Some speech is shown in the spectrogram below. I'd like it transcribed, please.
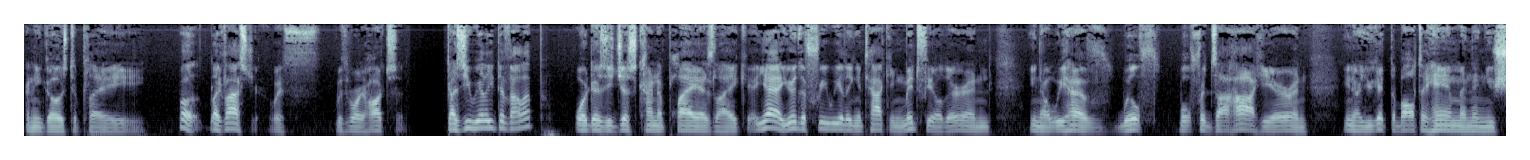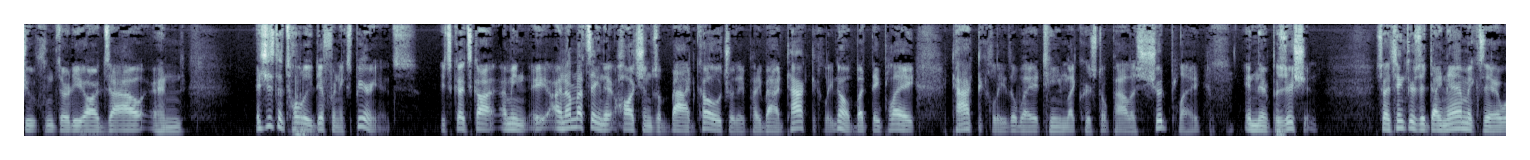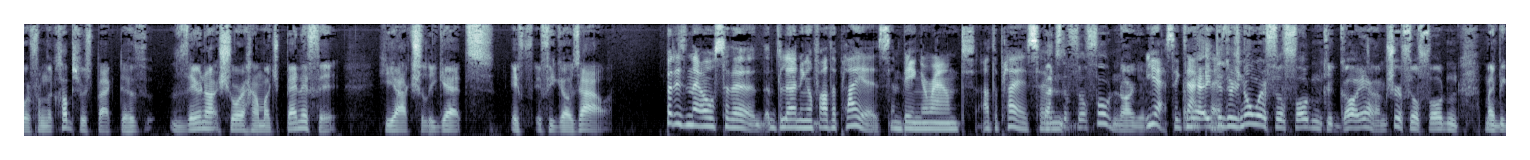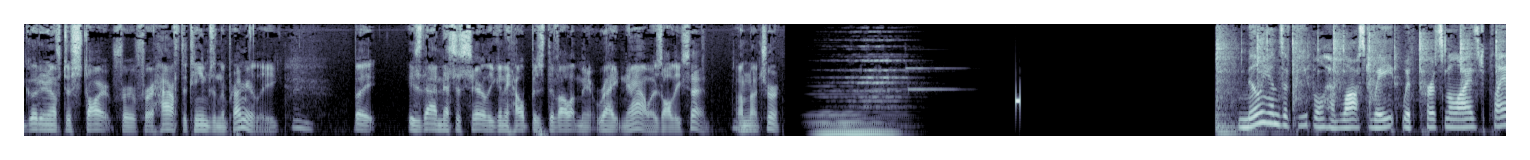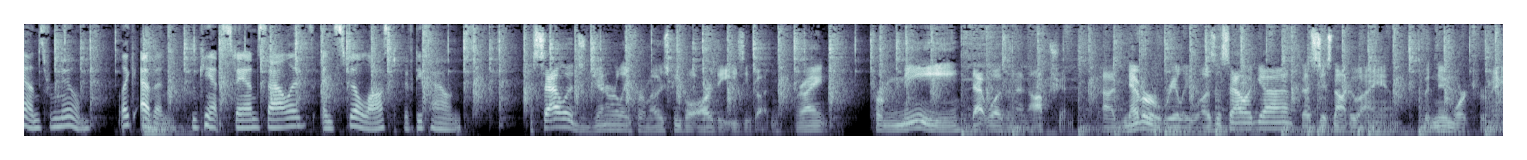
and he goes to play, well, like last year with with Roy Hodgson, does he really develop? Or does he just kind of play as like, yeah, you're the freewheeling attacking midfielder, and you know we have Wilf, Wilfried Zaha here, and you know, you get the ball to him and then you shoot from 30 yards out, and it's just a totally different experience. It's it's got, I mean, and I'm not saying that Hodgson's a bad coach or they play bad tactically. No, but they play tactically the way a team like Crystal Palace should play in their position. So I think there's a dynamic there where, from the club's perspective, they're not sure how much benefit he actually gets if, if he goes out. But isn't there also the, the learning of other players and being around other players? So That's the Phil Foden argument. Yes, exactly. I mean, there's nowhere Phil Foden could go. Yeah, I'm sure Phil Foden might be good enough to start for, for half the teams in the Premier League. Mm. But is that necessarily going to help his development right now, as Ollie said? I'm not sure. Millions of people have lost weight with personalized plans from Noom, like Evan, who can't stand salads and still lost 50 pounds. Salads, generally, for most people, are the easy button, right? For me, that wasn't an option. I never really was a salad guy. That's just not who I am. But Noom worked for me.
